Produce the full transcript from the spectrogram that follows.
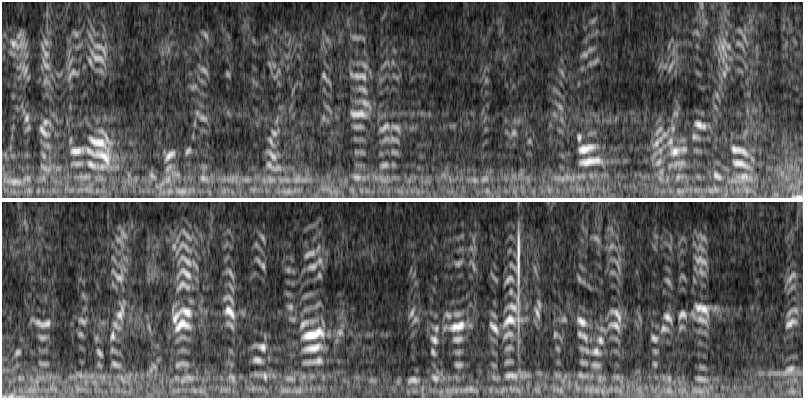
bo jedna strona ląduje, przytrzyma już szybciej, zaraz jeszcze wykorzystuje to, ale one już są do dynamicznego wejścia, ok? Już nie plot, nie nad, tylko dynamiczne wejście, kto chce może jeszcze sobie wybiec. Bez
